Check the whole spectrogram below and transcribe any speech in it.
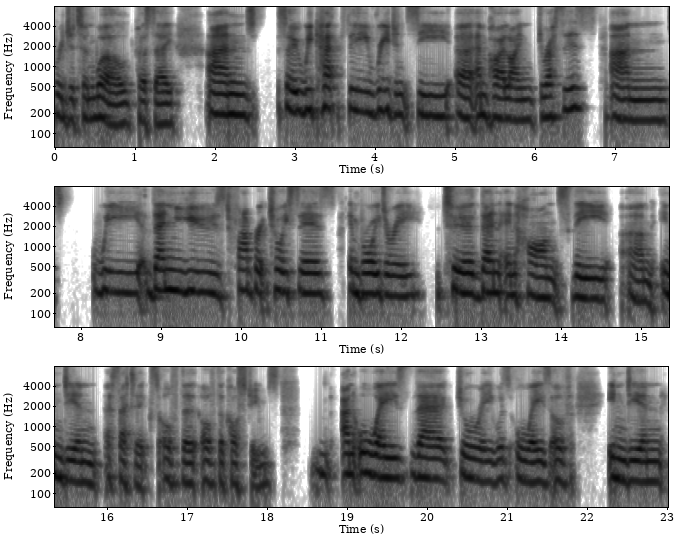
bridgerton world per se. And so we kept the regency uh, empire line dresses and we then used fabric choices embroidery to then enhance the um, Indian aesthetics of the of the costumes, and always their jewelry was always of Indian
